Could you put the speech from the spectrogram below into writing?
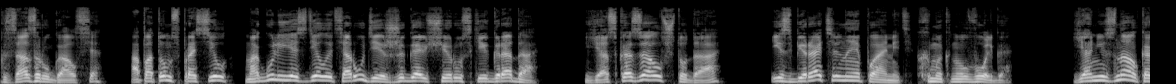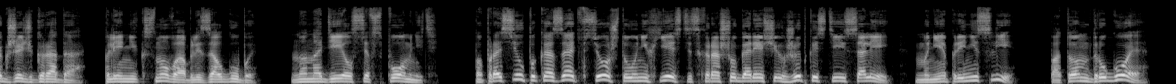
Гза заругался, а потом спросил, могу ли я сделать орудие, сжигающее русские города, я сказал, что да. Избирательная память, хмыкнул Вольга. Я не знал, как жечь города. Пленник снова облизал губы, но надеялся вспомнить. Попросил показать все, что у них есть из хорошо горящих жидкостей и солей. Мне принесли. Потом другое.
